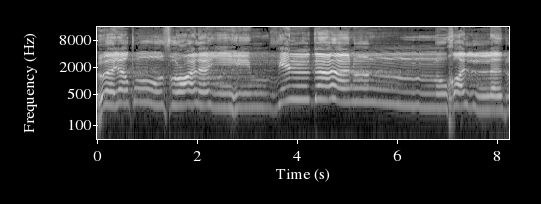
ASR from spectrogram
ويطوف عليهم ولدان مخلدون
